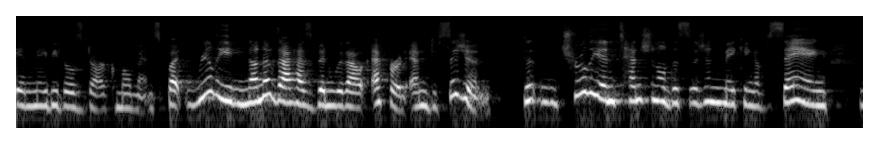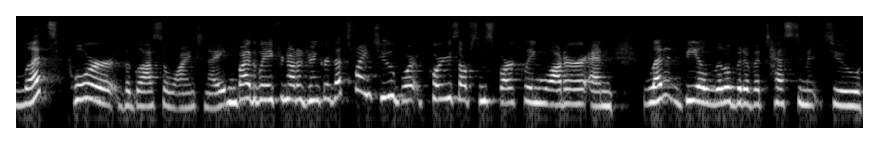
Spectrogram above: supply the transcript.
in maybe those dark moments. But really, none of that has been without effort and decision truly intentional decision making of saying let's pour the glass of wine tonight. And by the way if you're not a drinker that's fine too. Pour, pour, yourself some sparkling water and let it be a little bit of a testament to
